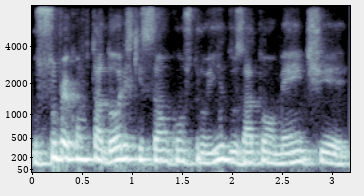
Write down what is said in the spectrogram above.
Os supercomputadores que são construídos atualmente,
